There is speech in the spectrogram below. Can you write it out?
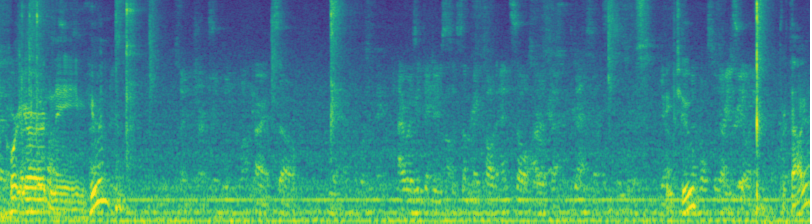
a courtyard, name human. Alright, so I was introduced to something called Enso Artifact. A2? For Thalia.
